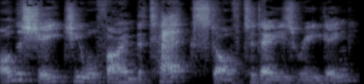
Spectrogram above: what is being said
On the sheet you will find the text of today's reading,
